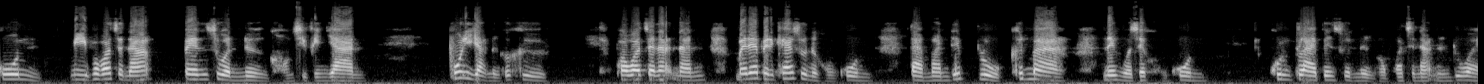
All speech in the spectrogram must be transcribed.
คุณมีพระวจนะเป็นส่วนหนึ่งของจิตวิญญาณ พูดอีกอย่างหนึ่งก็คือพระวจนะนั้นไม่ได้เป็นแค่ส่วนหนึ่งของคุณ แต่มันได้ปลูกขึ้นมาในหัวใจของคุณ คุณกลายเป็นส่วนหนึ่งของพระวจนะนั้นด้วย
